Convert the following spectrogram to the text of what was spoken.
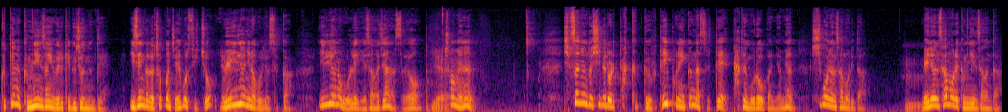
그때는 금리 인상이 왜 이렇게 늦었는데 이 생각을 첫 번째 해볼 수 있죠. 예. 왜 1년이나 걸렸을까? 1년은 원래 예상하지 않았어요. 예. 처음에는 14년도 11월에 딱그 그 테이퍼링이 끝났을 때 다들 뭐라고 봤냐면 15년 3월이다. 음. 내년 3월에 금리 인상한다.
